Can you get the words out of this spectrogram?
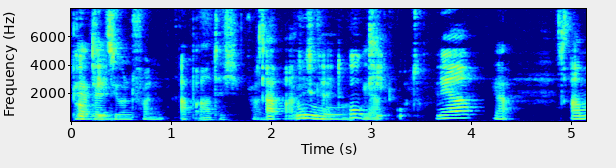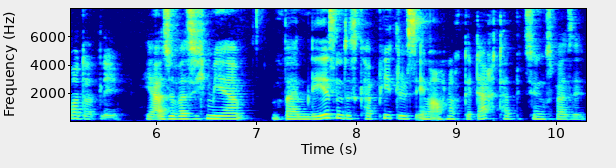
Perversion von abartig. Von, Abartigkeit. Uh, okay, gut. Ja. Ja. Armer Dudley. Ja, also was ich mir beim Lesen des Kapitels eben auch noch gedacht habe, beziehungsweise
